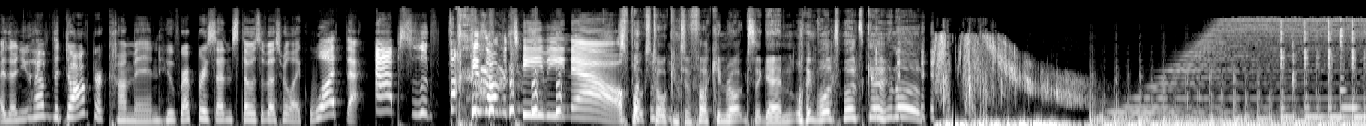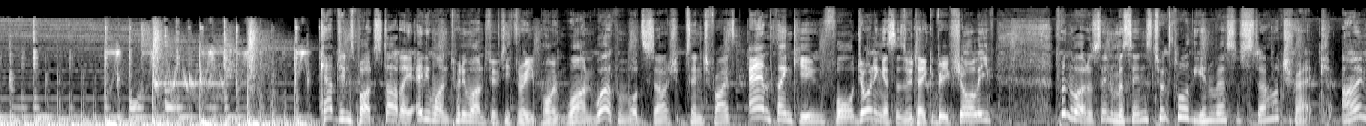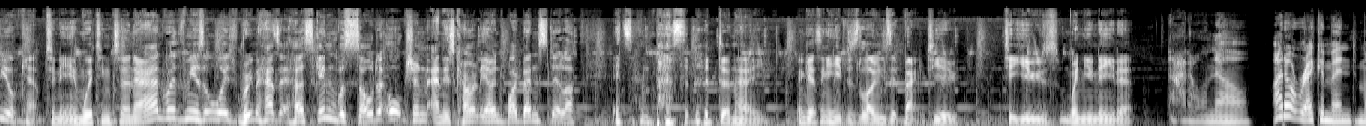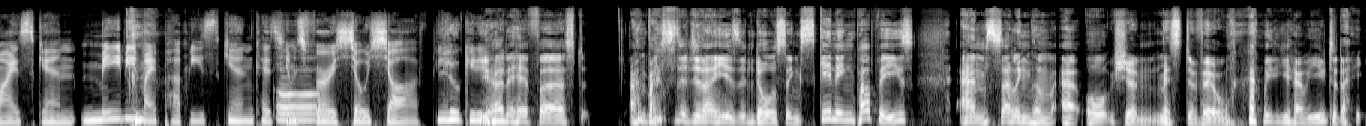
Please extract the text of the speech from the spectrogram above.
And then you have the doctor come in who represents those of us who are like, what the absolute fuck is on the TV now? Spock's talking to fucking rocks again. Like, what's what's going on? Captain's Pod, Stardate 81 21 53.1. Welcome aboard the Starship Enterprise, and thank you for joining us as we take a brief shore leave from the world of CinemaSins to explore the universe of Star Trek. I'm your captain, Ian Whittington, and with me, as always, rumour has it her skin was sold at auction and is currently owned by Ben Stiller. It's Ambassador Deneé. I'm guessing he just loans it back to you to use when you need it. I don't know. I don't recommend my skin. Maybe my puppy's skin because his Oh. fur is so soft. Look at him. You heard it here first. Ambassador Deneé is endorsing skinning puppies and selling them at auction, Mr. Ville. How are you, how are you today?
